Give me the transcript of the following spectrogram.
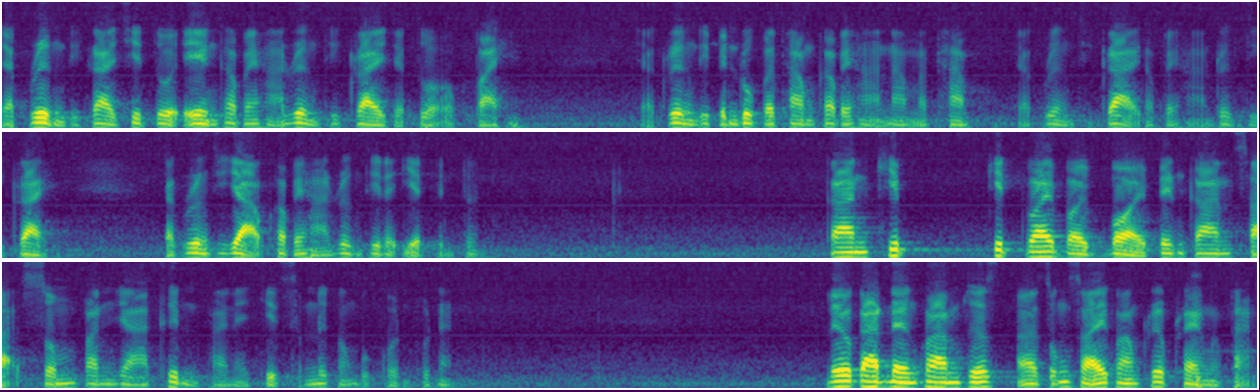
จากเรื่องที่ใกล้ชิดตัวเองเข้าไปหาเรื่องที่ไกลจากตัวออกไป จากเรื่องที่เป็นรูปธรรมเข้าไปหานามธรรม จากเรื่องที่ใกล้เข้าไปหาเรื่องที่ไกล จากเรื่องที่ยาวเข้าไปหาเรื่องที่ละเอียดเป็นต้น การคิดคิดไว้บ่อยๆ เป็นการสะสมปัญญาขึ้นภายในจิตสำนึกของบุคคลผู้นั้นเร็วการเดินความสงสัยความเครือบแคลงต่าง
